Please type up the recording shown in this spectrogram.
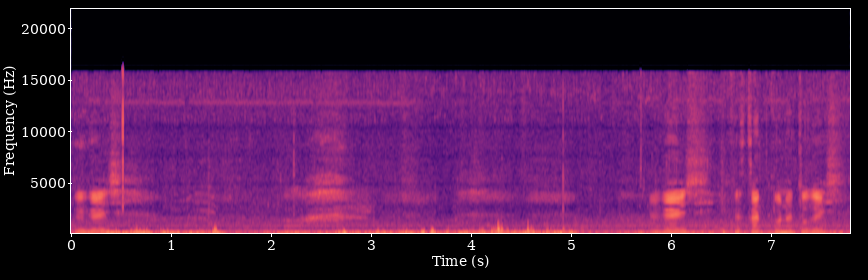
Okay guys. Ah. Okay guys, ikakat ko na to guys.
